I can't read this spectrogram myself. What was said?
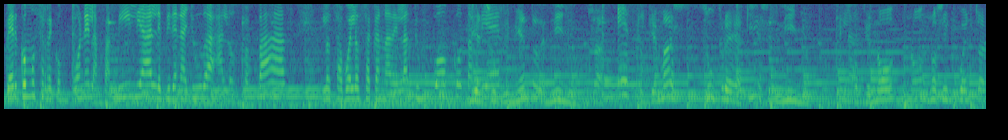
ver cómo se recompone la familia, le piden ayuda a los papás, los abuelos sacan adelante un poco Y también. el sufrimiento del niño. O sea, Eso, el que más sufre aquí es el niño, claro. porque no, no, no se encuentra.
